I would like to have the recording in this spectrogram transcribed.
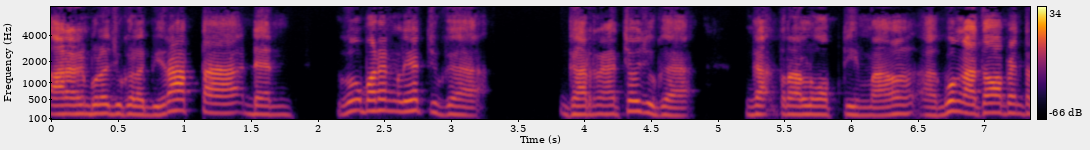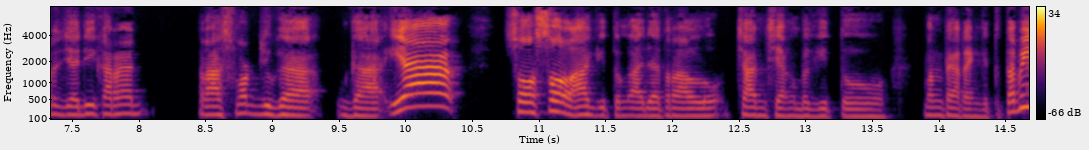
Aliran bola juga lebih rata dan gue kemarin ngeliat juga Garnacho juga nggak terlalu optimal. Uh, gue nggak tahu apa yang terjadi karena Rashford juga nggak ya sosok lah gitu nggak ada terlalu chance yang begitu mentereng gitu. Tapi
